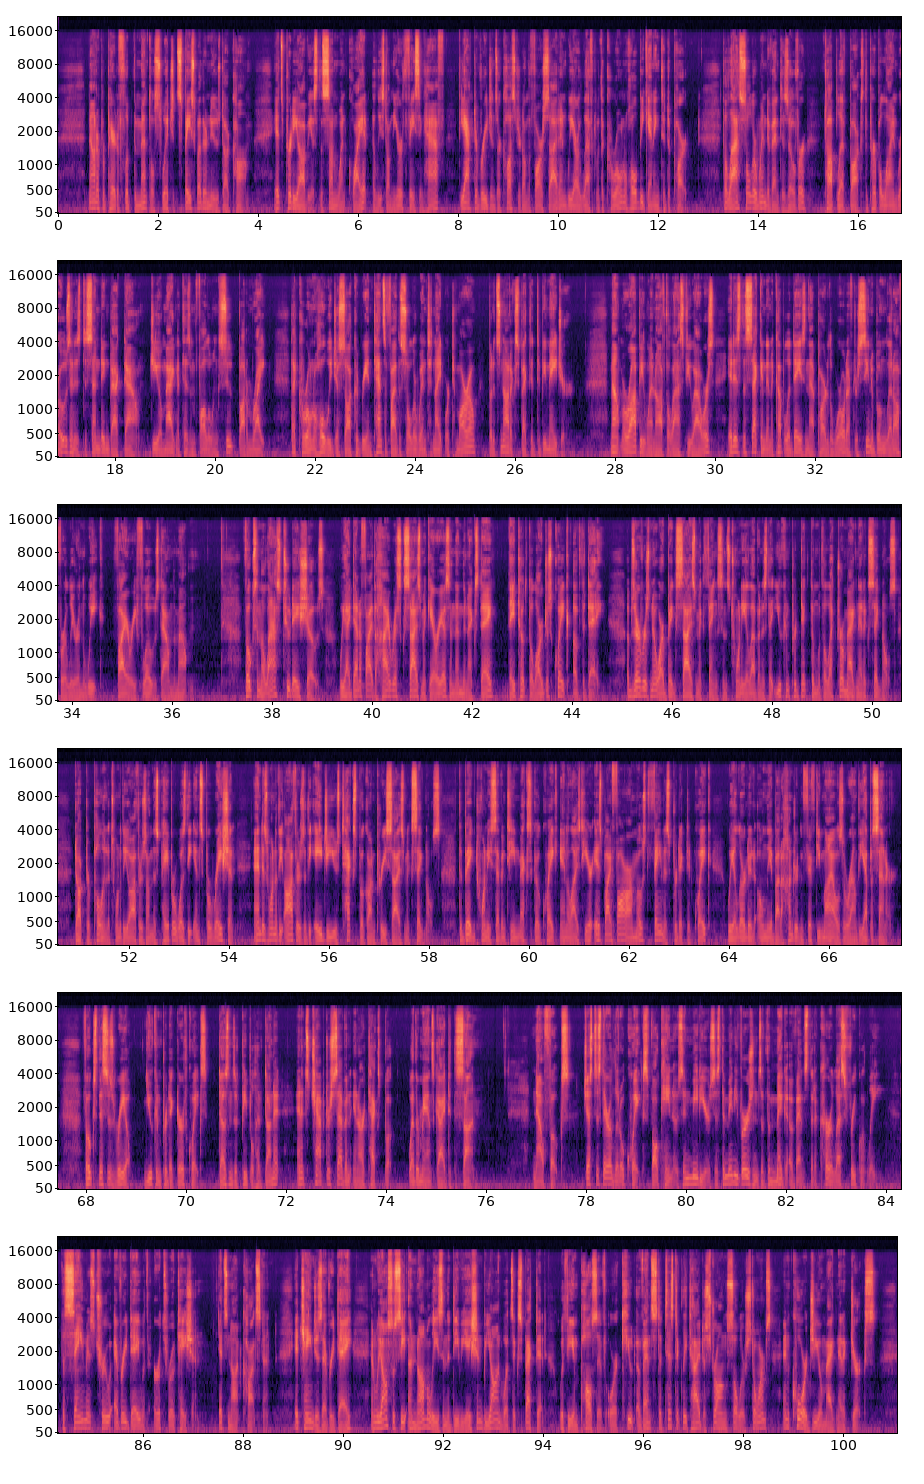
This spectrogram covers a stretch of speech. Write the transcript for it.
Now to prepare to flip the mental switch at spaceweathernews.com. It's pretty obvious the sun went quiet, at least on the Earth facing half, the active regions are clustered on the far side, and we are left with a coronal hole beginning to depart. The last solar wind event is over. Top left box, the purple line rose and is descending back down. Geomagnetism following suit, bottom right. That coronal hole we just saw could re-intensify the solar wind tonight or tomorrow, but it's not expected to be major. Mount Merapi went off the last few hours. It is the second in a couple of days in that part of the world after Sinabung let off earlier in the week. Fiery flows down the mountain. Folks, in the last two days' shows, we identified the high risk seismic areas, and then the next day, they took the largest quake of the day. Observers know our big seismic thing since 2011 is that you can predict them with electromagnetic signals. Dr. Pulinets one of the authors on this paper, was the inspiration and is one of the authors of the AGU's textbook on pre seismic signals. The big 2017 Mexico quake analyzed here is by far our most famous predicted quake, we alerted only about 150 miles around the epicenter. Folks, this is real. You can predict earthquakes. Dozens of people have done it, and it's chapter 7 in our textbook, Weatherman's Guide to the Sun. Now, folks, just as there are little quakes, volcanoes, and meteors as the mini versions of the mega events that occur less frequently, the same is true every day with Earth's rotation. It's not constant. It changes every day, and we also see anomalies in the deviation beyond what's expected, with the impulsive or acute events statistically tied to strong solar storms and core geomagnetic jerks.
